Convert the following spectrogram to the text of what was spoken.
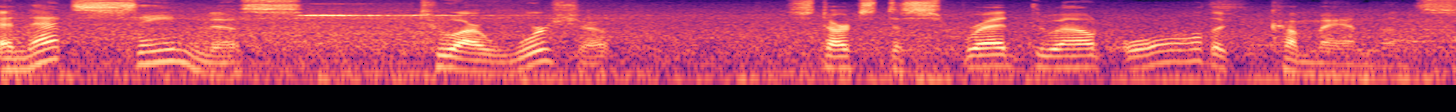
And that sameness to our worship starts to spread throughout all the commandments.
